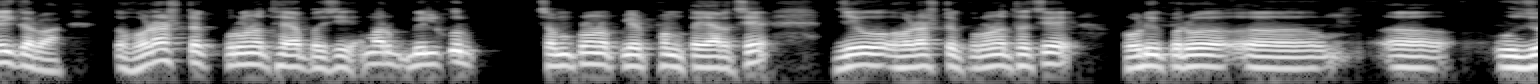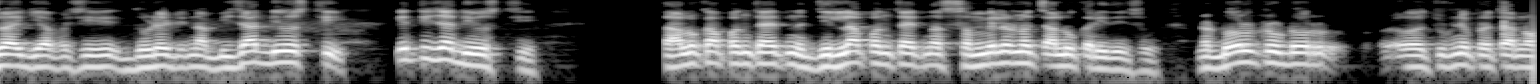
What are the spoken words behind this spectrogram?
નહીં કરવા. તો હોળાષ્ટક પૂર્ણ થયા પછી અમારું બિલકુલ સંપૂર્ણ પ્લેટફોર્મ તૈયાર છે. જેવો હોળાષ્ટક પૂર્ણ થશે હોળી પર્વ ઉજવાઈ ગયા પછી ધૂળેટીના બીજા દિવસથી કે ત્રીજા દિવસથી તાલુકા પંચાયતને, જિલ્લા પંચાયતના સંમેલનો ચાલુ કરી દઈશું. અને ડોર ટુ ડોર ચૂંટણી પ્રચારનો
